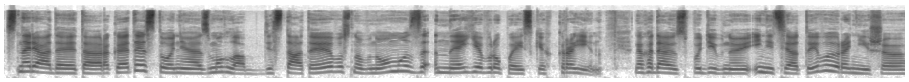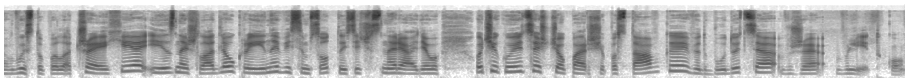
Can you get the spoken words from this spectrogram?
Снаряди та ракети Естонія змогла б дістати в основному з неєвропейських країн. Нагадаю, з подібною ініціативою раніше виступила Чехія і знайшла для України 800 тисяч снарядів. Очікується, що перші поставки відбудуться вже влітку.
